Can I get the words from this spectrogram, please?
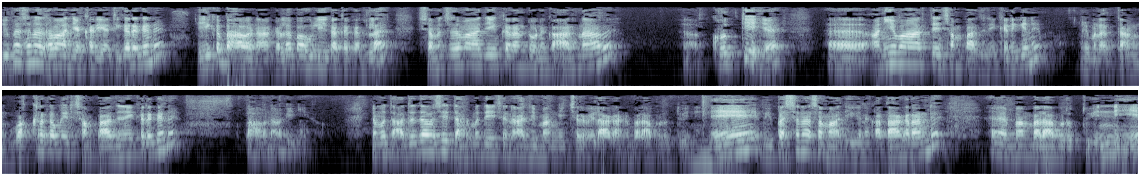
විපස්සනා සමාධියක් හරි ඇති කරගෙන ඒක භාවනා කරලා බහුලීගත කරලා සමත සමාධියෙන් කරන්න ඕන කාරණාව කෘත්‍යය අනිවාර්යයෙන් සම්පාදනය කරගෙන එහෙම නැත්නම් වක්‍රකමයට සම්පාදනය කරගෙන භාවනාව ගෙනියනවා. නමුත් අද දවසේ ධර්ම දේශනාදී මම එච්චර වෙලා ගන්න බලාපොරොත්තු වෙන්නේ නැහැ. විපස්සනා සමාධිය ගැන කතා කරන්නේ මම බලාපොරොත්තු වෙන්නේ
